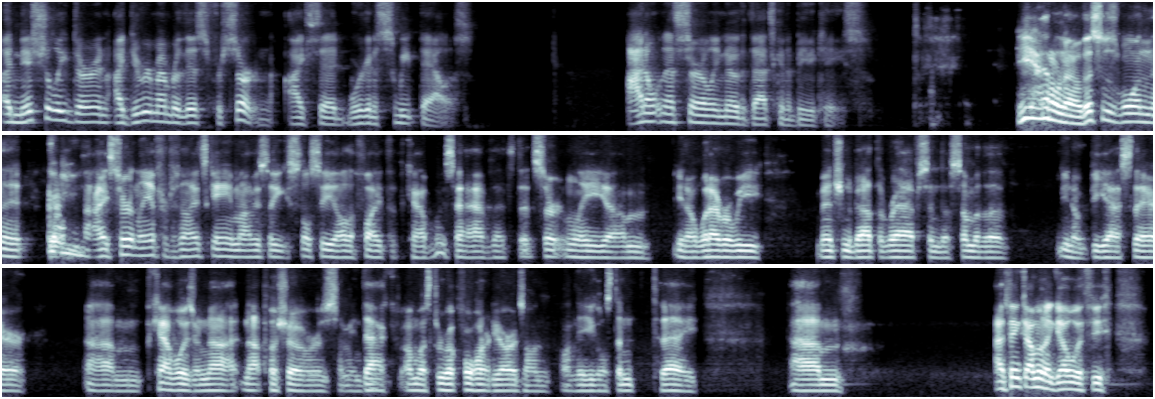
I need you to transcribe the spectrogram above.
Initially, during, I do remember this for certain. I said, we're going to sweep Dallas. I don't necessarily know that that's going to be the case. yeah. I don't know. This is one that I certainly after tonight's game, obviously, you still see all the fight that the Cowboys have. That's that's certainly um, you know whatever we mentioned about the refs and the, some of the you know BS there. Um, Cowboys are not not pushovers. I mean, Dak almost threw up 400 yards on on the Eagles today. Um, I think I'm going to go with you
